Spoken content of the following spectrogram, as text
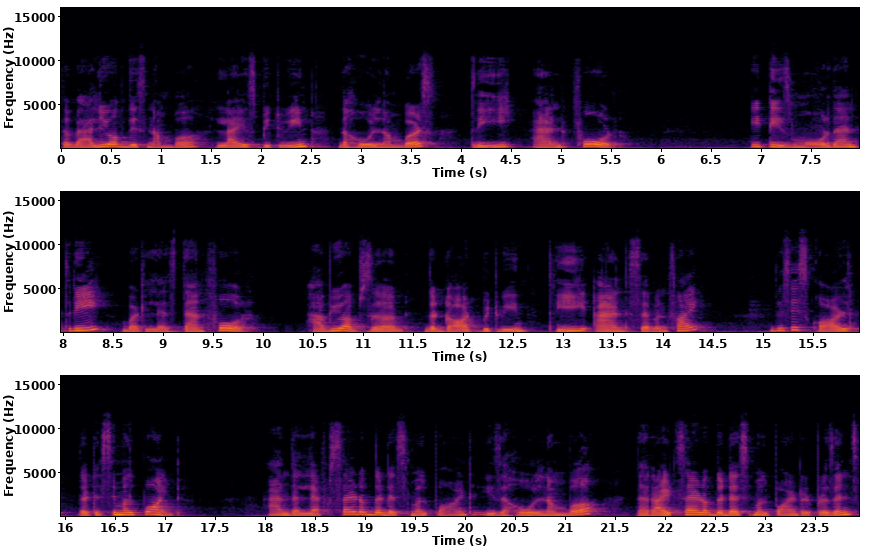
The value of this number lies between the whole numbers 3 and 4. It is more than 3 but less than 4. Have you observed the dot between 3 and 75? This is called the decimal. And the left side of the decimal point is a whole number. The right side of the decimal point represents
